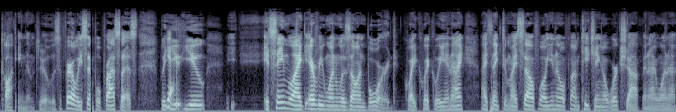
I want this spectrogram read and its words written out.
talking them through. It was a fairly simple process, but Yes. you you it seemed like everyone was on board quite quickly and I I think to myself, well, you know, if I'm teaching a workshop and I want to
